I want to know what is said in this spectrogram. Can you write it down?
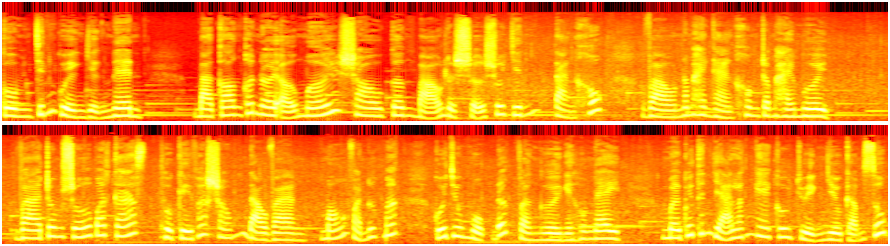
cùng chính quyền dựng nên. Bà con có nơi ở mới sau cơn bão lịch sử số 9 tàn khốc vào năm 2020. Và trong số podcast thuộc kỳ phát sóng Đào Vàng, Máu và Nước Mắt của chương mục Đất và Người ngày hôm nay, mời quý thính giả lắng nghe câu chuyện nhiều cảm xúc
